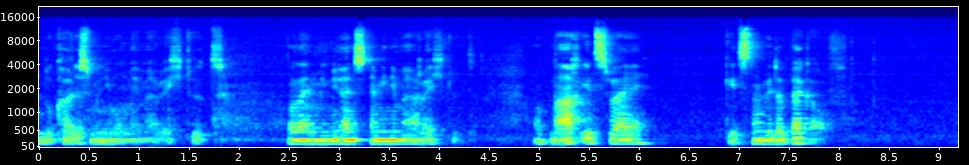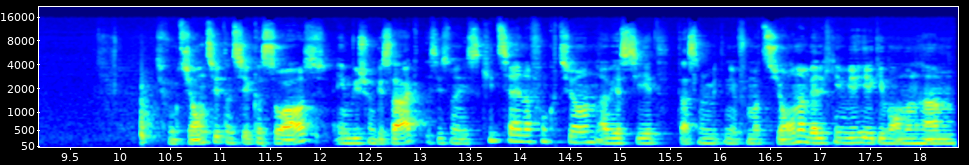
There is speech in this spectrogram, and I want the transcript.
ein lokales Minimum eben erreicht wird. Oder ein Mini, eins der Minima erreicht wird. Und nach E2 geht es dann wieder bergauf. Die Funktion sieht dann circa so aus, eben wie schon gesagt, es ist nur eine Skizze einer Funktion, aber ihr seht, dass man mit den Informationen, welche wir hier gewonnen haben,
